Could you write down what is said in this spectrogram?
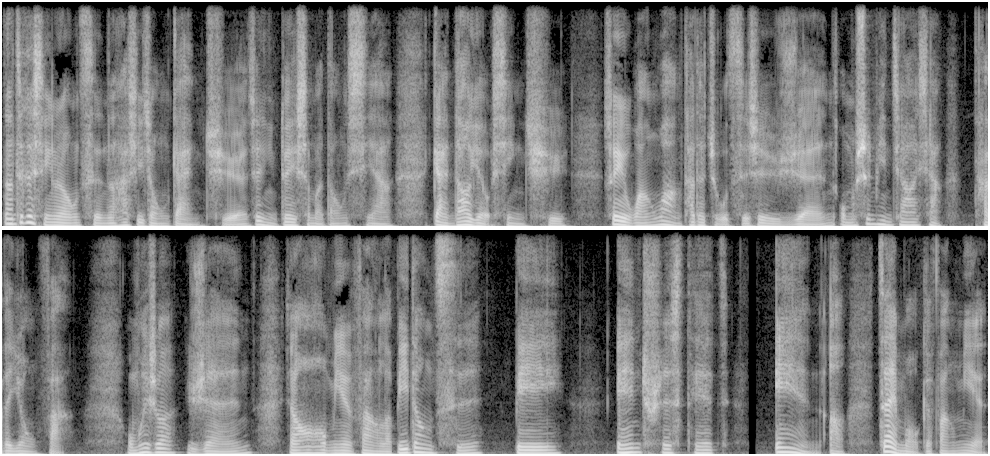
那这个形容词呢，它是一种感觉，就你对什么东西啊感到有兴趣，所以往往它的主词是人。我们顺便教一下它的用法，我们会说人，然后后面放了 be 动词 be interested in 啊，在某个方面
